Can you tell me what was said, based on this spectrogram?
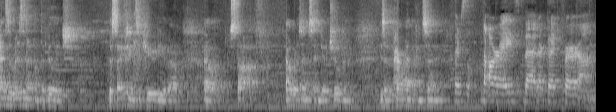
As a resident of the village, the safety and security of our, our staff, our residents and your children is of paramount concern. There's the RAs that are good for um,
